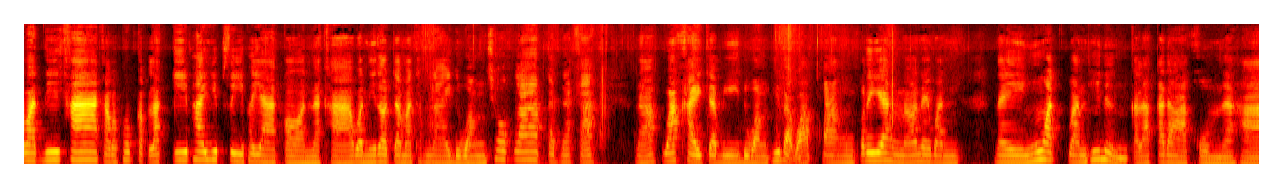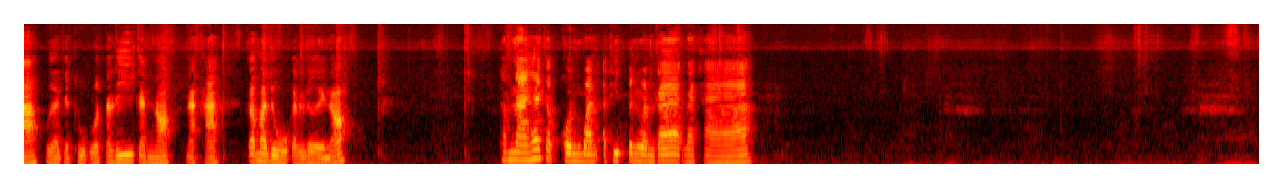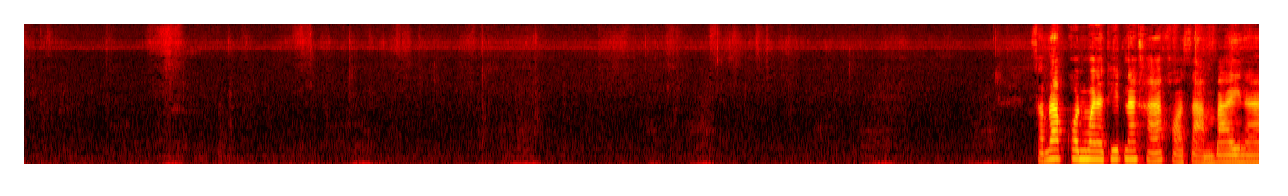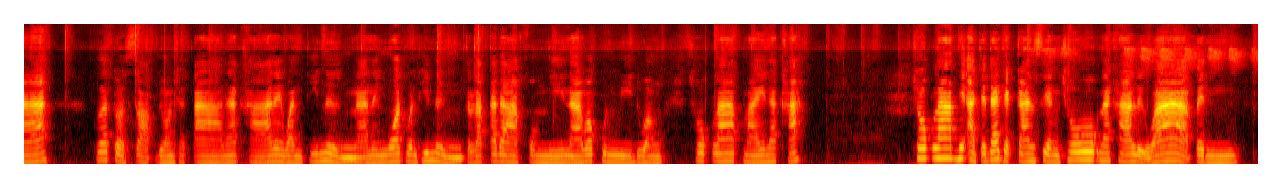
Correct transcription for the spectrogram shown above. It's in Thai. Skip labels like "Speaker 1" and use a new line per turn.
สวัสดีค่ะ กลับมาพบกับลัคกี้ไพ่ยิปซีพยากรณ์นะคะ วันนี้เราจะมาทำนายดวงโชคลาภกันนะคะนะว่าใครจะมีดวงที่แบบว่าปังเปรี้ยงเนาะในวันในงวดวันที่หนึ่งกรกฎาคมนะคะเผื่อจะถูกลอตเตอรี่กันเนาะนะคะ ก็มาดูกันเลยเนาะทำนายให้กับคนวันอาทิตย์เป็นวันแรกนะคะ สำหรับคนวันอาทิตย์นะคะ ขอสามใบนะ เพื่อตรวจสอบดวงชะตานะคะ ในวันที่หนึ่งนะ ในงวดวันที่หนึ่งกรกฎาคมนี้นะ ว่าคุณมีดวงโชคลาภไหมนะคะ โชคลาภนี่อาจจะได้จากการเสี่ยงโชคนะคะ หรือว่าเป็น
